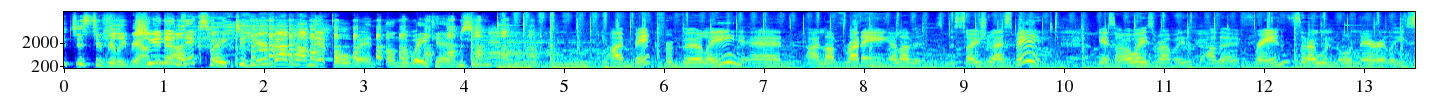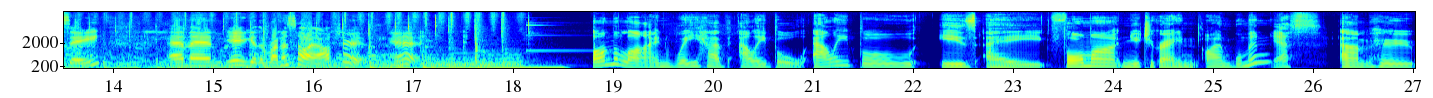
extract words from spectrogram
Just to really round Tune it in next week to hear about how netball went on the weekend. I'm Beck from Burley and I love running. I love it, the social aspect. Yes, I always run with other friends that I wouldn't ordinarily see. And then, yeah, you get the runner's high after it. Yeah. On the line, we have Aly Bull. Aly Bull is a former Nutrigrain Iron Woman Yes. um, who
